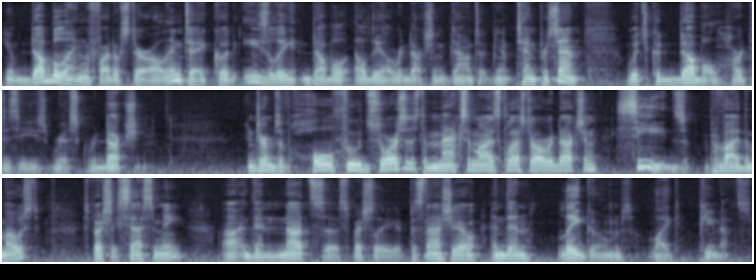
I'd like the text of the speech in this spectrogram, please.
you know, doubling phytosterol intake could easily double LDL reduction down to you know, 10%, which could double heart disease risk reduction. In terms of whole food sources to maximize cholesterol reduction, seeds provide the most, especially sesame, uh, and then nuts, especially pistachio, and then legumes like peanuts.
